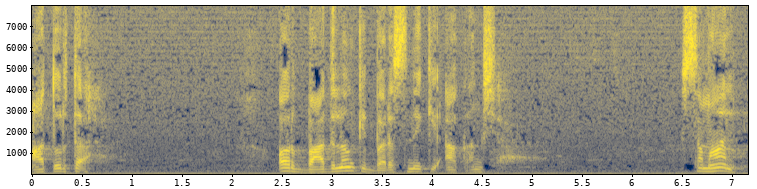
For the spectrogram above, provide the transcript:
आतुरता और बादलों के बरसने की आकांक्षा समान है।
